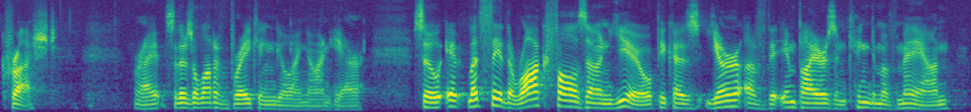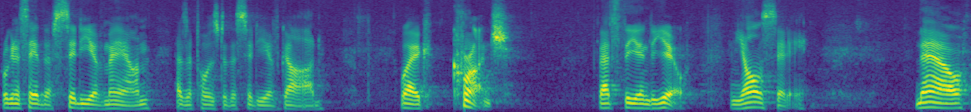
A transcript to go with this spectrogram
crushed, right? So there's a lot of breaking going on here. So if, let's say the rock falls on you because you're of the empires and kingdom of man. We're going to say the city of man as opposed to the city of God. Like, crunch. That's the end of you and y'all's city. Now,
